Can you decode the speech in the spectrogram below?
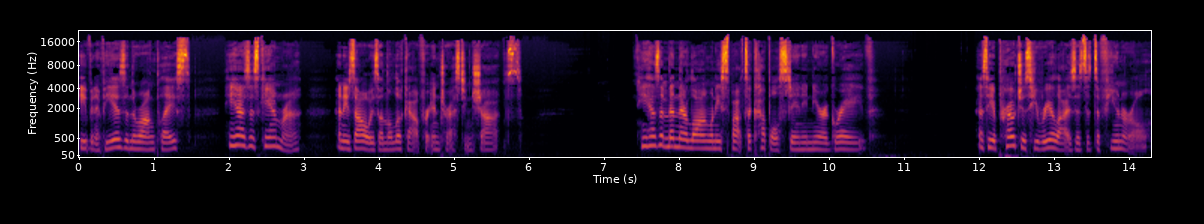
Even if he is in the wrong place, he has his camera, and he's always on the lookout for interesting shots. He hasn't been there long when he spots a couple standing near a grave. As he approaches, he realizes it's a funeral.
